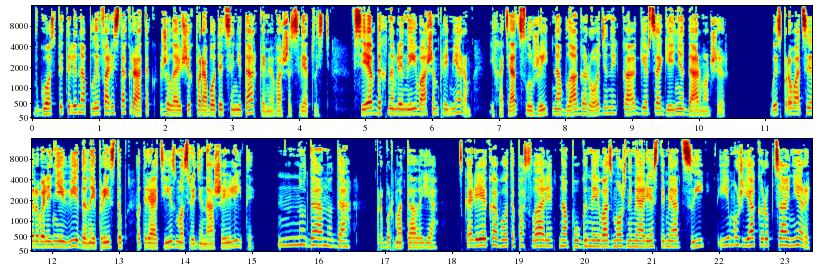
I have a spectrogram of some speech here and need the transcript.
«В госпитале наплыв аристократок, желающих поработать санитарками, ваша светлость. Все вдохновлены вашим примером и хотят служить на благо Родины, как герцогиня Дармоншир. Вы спровоцировали невиданный приступ патриотизма среди нашей элиты». «Ну да, ну да», — пробормотала я. «Скорее кого-то послали, напуганные возможными арестами отцы и мужья-коррупционеры,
